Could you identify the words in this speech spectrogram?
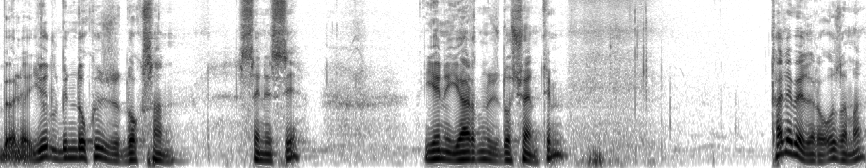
Böyle yıl 1990 senesi yeni yardımcı doçentim. Talebelere o zaman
